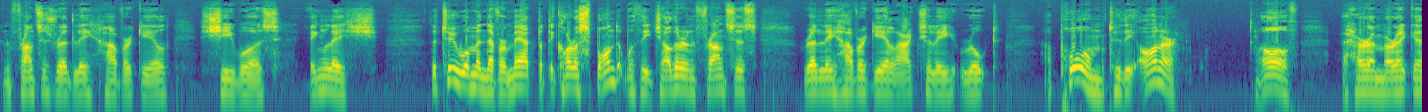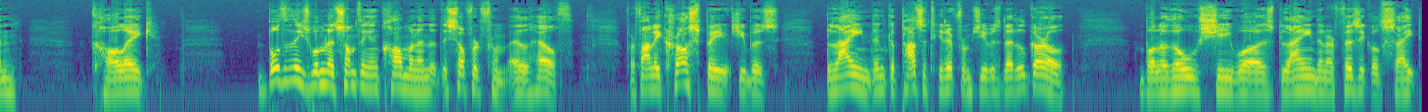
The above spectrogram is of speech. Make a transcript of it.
and Frances Ridley Havergal, she was English. The two women never met, but they corresponded with each other, and Frances Ridley Havergal actually wrote a poem to the honour of her American colleague. Both of these women had something in common in that they suffered from ill health. For Fanny Crosby, she was blind, incapacitated from she was a little girl. But although she was blind in her physical sight,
